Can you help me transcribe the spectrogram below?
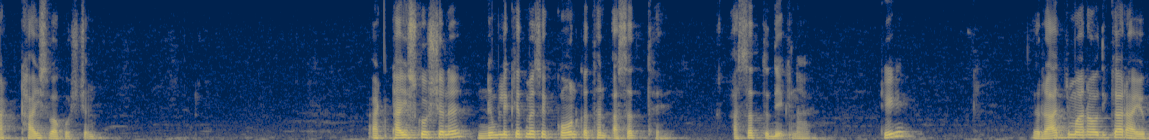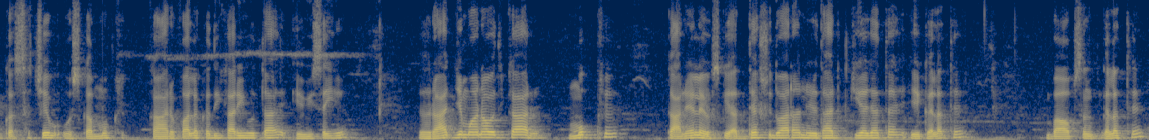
अट्ठाईसवा क्वेश्चन अट्ठाईस क्वेश्चन है, निम्नलिखित में से कौन कथन असत्य है? असत्य देखना है, ठीक है? राज्य मानवाधिकार आयोग का सचिव, उसका मुख्य कार्यपालक अधिकारी होता है, ये भी सही है। राज्य मानवाधिकार मुख्य कार्यालय, उसके अध्यक्ष द्वारा निर्धारित किया जाता है, ये गलत है। बा ऑप्शन गलत है।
